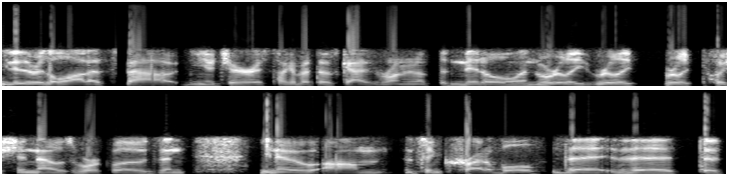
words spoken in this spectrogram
you know, there was a lot of about, you know, Jerry talking about those guys running up the middle and really, really, really pushing those workloads. And, you know, um, it's incredible that the, the, the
